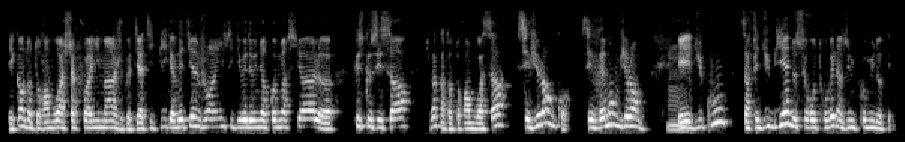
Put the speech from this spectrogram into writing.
Et quand on te renvoie à chaque fois à l'image que tu es atypique, avec ah, un journaliste qui veut devenir commercial, euh, qu'est-ce que c'est ça? Tu vois, quand on te renvoie ça, c'est violent, quoi. C'est vraiment violent. Hmm. Et du coup, ça fait du bien de se retrouver dans une communauté.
